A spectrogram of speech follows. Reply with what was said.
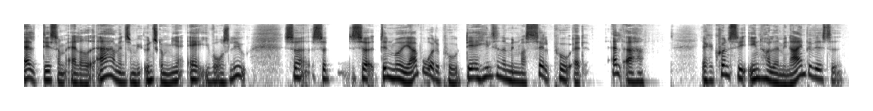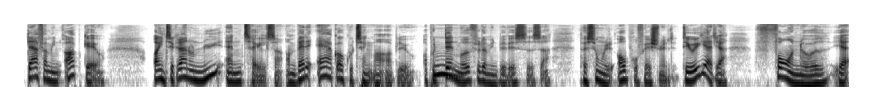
alt det, som allerede er her, men som vi ønsker mere af i vores liv. Så, så, så den måde, jeg bruger det på, det er hele tiden at minde mig selv på, at alt er her. Jeg kan kun se indholdet af min egen bevidsthed, derfor er min opgave at integrere nogle nye antagelser om, hvad det er, jeg godt kunne tænke mig at opleve. Og på mm. den måde flytter min bevidsthed sig personligt og professionelt. Det er jo ikke, at jeg får noget. Jeg,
